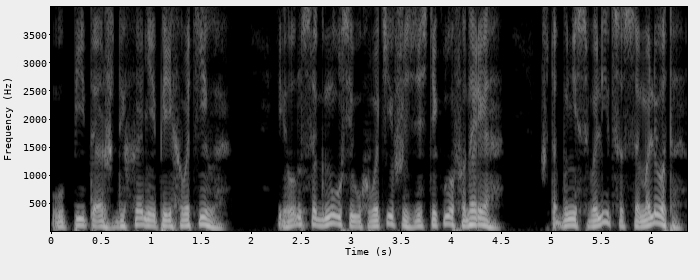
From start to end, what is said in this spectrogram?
У Пита аж дыхание перехватило, и он согнулся, ухватившись за стекло фонаря, чтобы не свалиться с самолета.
